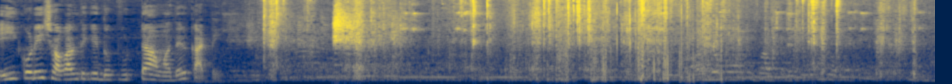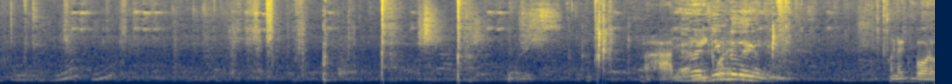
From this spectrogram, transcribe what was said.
এই করেই সকাল থেকে দুপুরটা আমাদের কাটে। অনেক বড়।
